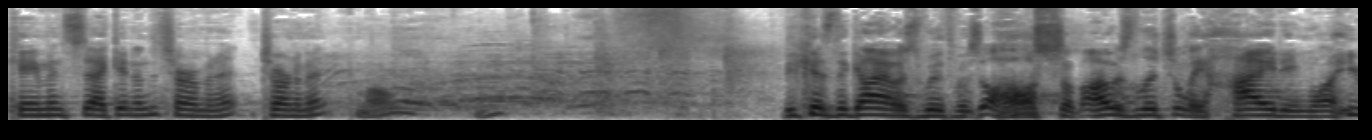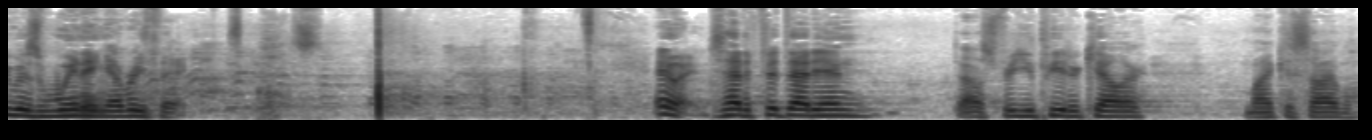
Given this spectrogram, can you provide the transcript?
Came in second in the tournament. Tournament, come on. Because the guy I was with was awesome. I was literally hiding while he was winning everything. Anyway, just had to fit that in. That was for you, Peter Keller, Micah Seibel.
